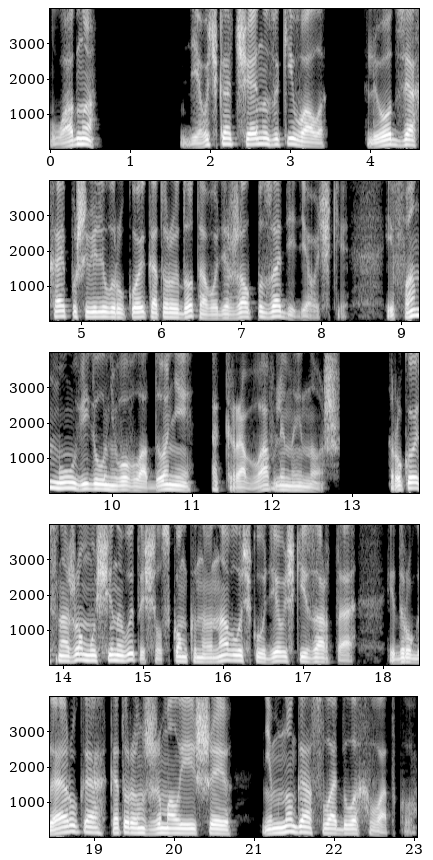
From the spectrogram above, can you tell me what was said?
Ладно?» Девочка отчаянно закивала. Люо Дзяхай пошевелил рукой, которую до того держал позади девочки, и Фан Му увидел у него в ладони окровавленный нож. Рукой с ножом мужчина вытащил скомканную наволочку у девочки изо рта, и другая рука, которой он сжимал ей шею, немного ослабила хватку.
